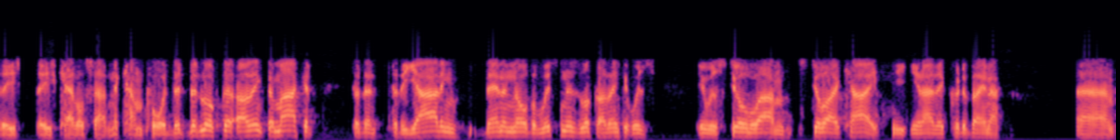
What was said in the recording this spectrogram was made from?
these these cattle starting to come forward. But but look, I think the market for the for the yarding, then and all the listeners, look, I think it was it was still um, still okay. You know, there could have been a um,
